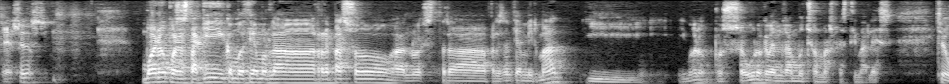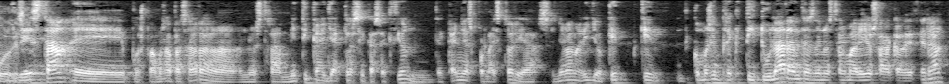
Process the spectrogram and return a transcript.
Eso es. Bueno, pues hasta aquí, como decíamos, la repaso a nuestra presencia en Birmat y, y bueno, pues seguro que vendrán muchos más festivales y de esta, eh, pues vamos a pasar a nuestra mítica ya clásica sección de Cañas por la Historia. Señor Amarillo, ¿qué, como siempre, titular antes de nuestra maravillosa cabecera,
